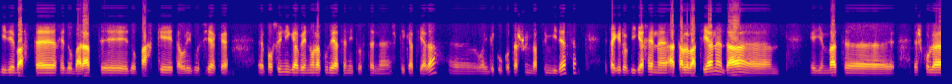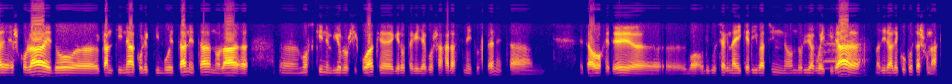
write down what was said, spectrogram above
bide bazter edo baratze edo parke eta hori guziak pozoinik gabe nola kudeatzen dituzten esplikatzia da, e, lekuko tasuin batzun bidez. Eta gero bigarren atal batean da gehien bat eskola, eskola edo kantina kolektibuetan eta nola uh, mozkin biologikoak uh, gero eta gehiago saharazten dituzten, eta eta hor, ere, uh, hori guztiak nahikeri batzin ondorioak baitira, badira lekukotasunak.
